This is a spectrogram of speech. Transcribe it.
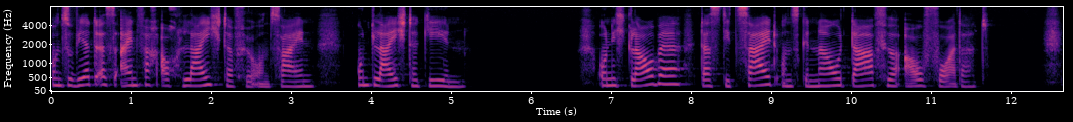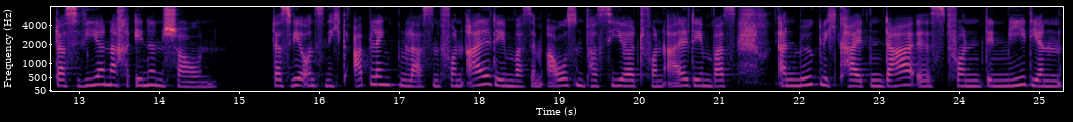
und so wird es einfach auch leichter für uns sein und leichter gehen. Und ich glaube, dass die Zeit uns genau dafür auffordert, dass wir nach innen schauen, dass wir uns nicht ablenken lassen von all dem, was im Außen passiert, von all dem, was an Möglichkeiten da ist, von den Medien,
